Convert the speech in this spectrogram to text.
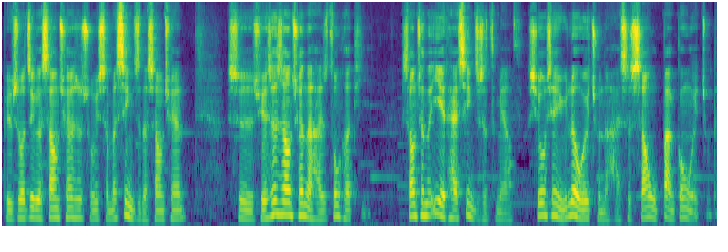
比如说这个商圈是属于什么性质的商圈？是学生商圈呢，还是综合体？商圈的业态性质是怎么样子？休闲娱乐为主呢，还是商务办公为主的？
